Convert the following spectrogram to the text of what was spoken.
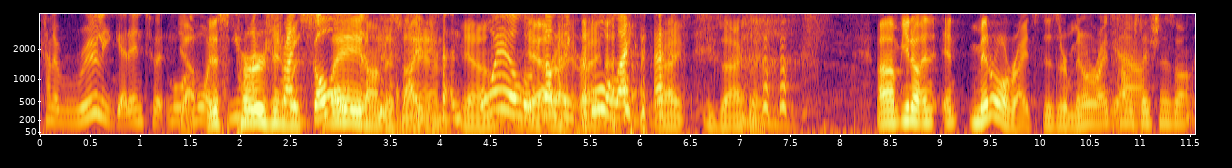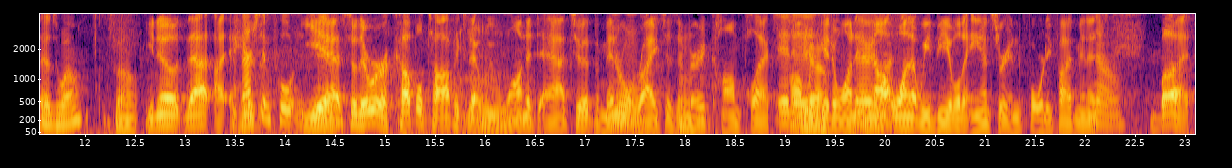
kind of really get into it more Yep. and more. this You Persian was gold slayed on this Exciting. land. and yeah. oil or Yeah, something right, right. cool like that. right, exactly. um, you know, and, and mineral rights. Is there a mineral rights Yeah. conversation as, al- as well? So You know that I, That's here's- important, Yeah, too. so there were a couple topics that we wanted to add to it, but mineral rights is a very complex, Mm-hmm. It complicated is, one, and not much. one that we'd be able to answer in 45 minutes. No. But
